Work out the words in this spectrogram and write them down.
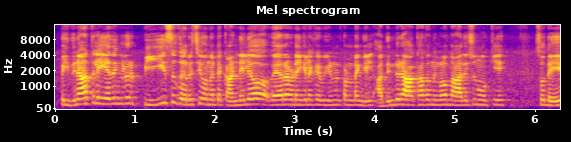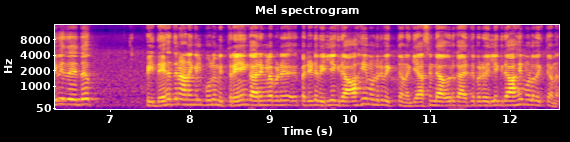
അപ്പൊ ഇതിനകത്തിൽ ഏതെങ്കിലും ഒരു പീസ് തെറിച്ച് വന്നിട്ട് കണ്ണിലോ വേറെ എവിടെയെങ്കിലുമൊക്കെ വീണിട്ടുണ്ടെങ്കിൽ അതിന്റെ ഒരു ആഘാതം നിങ്ങളൊന്ന് ആലോചിച്ച് നോക്കിയേ. സോ ദയവ് ഇത് ഇത് ഇപ്പം ഇദ്ദേഹത്തിനാണെങ്കിൽ പോലും ഇത്രയും കാര്യങ്ങളെ പറ്റി പറ്റിയിട്ട് വലിയ ഗ്രാഹ്യമുള്ള ഒരു വ്യക്തിയാണ്. ഗ്യാസിന്റെ ആ ഒരു കാര്യത്തെ പറ്റി വലിയ ഗ്രാഹ്യമുള്ള വ്യക്തിയാണ്.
